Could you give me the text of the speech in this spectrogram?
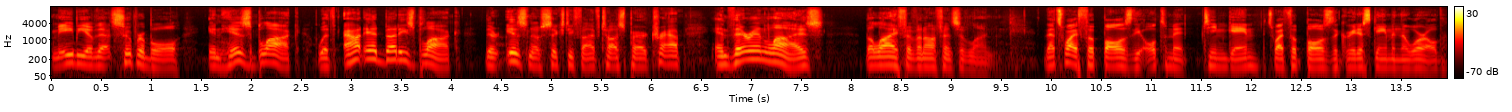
maybe of that Super Bowl in his block. Without Ed Budde's block, There is no 65 toss power trap, and therein lies the life of an offensive lineman. That's why football is the ultimate team game. That's why football is the greatest game in the world.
